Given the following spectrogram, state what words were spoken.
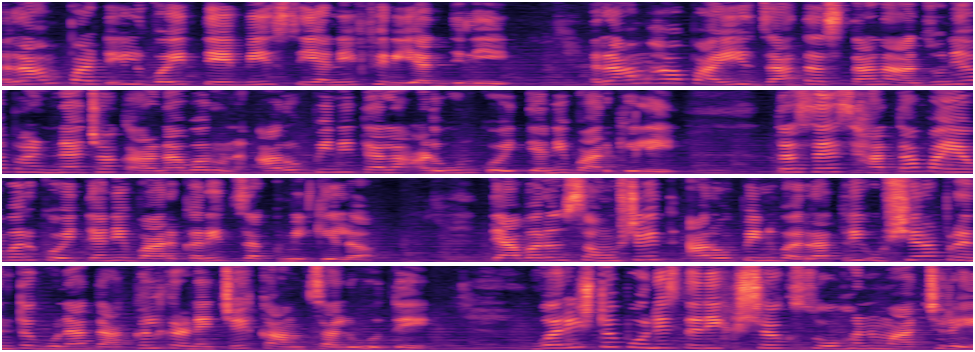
राम पाटील वय तेवीस यांनी फिर्याद दिली. राम हा पायी जात असताना जुन्या भांडण्याच्या कारणावरून आरोपीने त्याला अडवून कोयत्याने वार केले. तसेच हातापायावर कोयत्याने वार करीत जखमी केलं. त्यावरून संशयित आरोपींवर रात्री उशिरापर्यंत गुन्हा दाखल करण्याचे काम चालू होते. वरिष्ठ पोलीस निरीक्षक सोहन माचरे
